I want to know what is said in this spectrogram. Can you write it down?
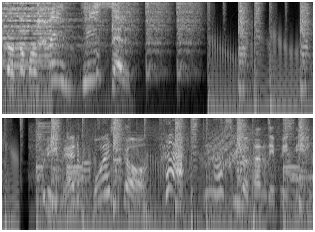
Siento como Vin Diesel. ¡Primer puesto! ¡Ja! No ha sido tan difícil.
